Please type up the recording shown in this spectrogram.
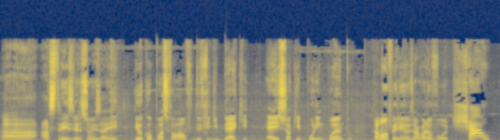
uh, as três versões aí. E o que eu posso falar de feedback é isso aqui por enquanto. Tá bom, filhinhos? Agora eu vou. Tchau!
